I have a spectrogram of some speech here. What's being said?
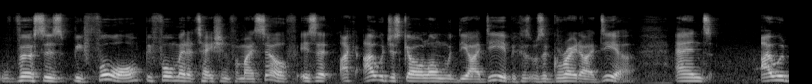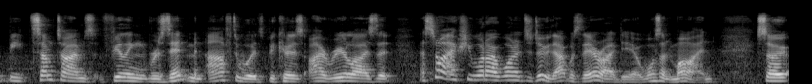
versus before before meditation for myself is that like I would just go along with the idea because it was a great idea and I would be sometimes feeling resentment afterwards because I realized that that's not actually what I wanted to do. That was their idea. It wasn't mine. So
